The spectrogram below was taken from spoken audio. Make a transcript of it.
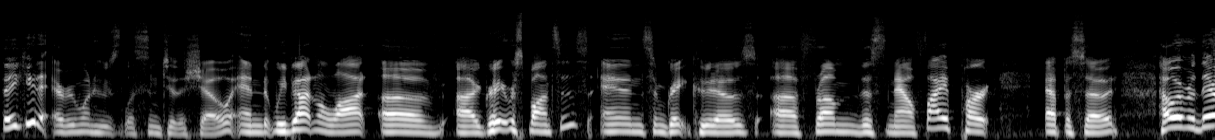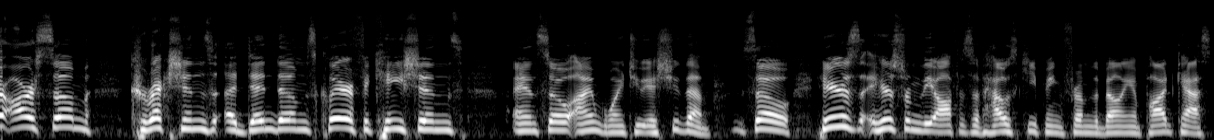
Thank you to everyone who's listened to the show. And we've gotten a lot of uh, great responses and some great kudos uh, from this now five part episode. However, there are some corrections, addendums, clarifications and so I'm going to issue them. So here's here's from the Office of Housekeeping from the Bellingham Podcast,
